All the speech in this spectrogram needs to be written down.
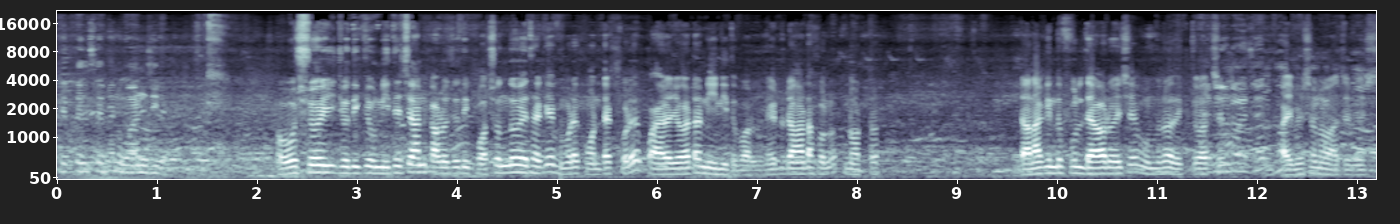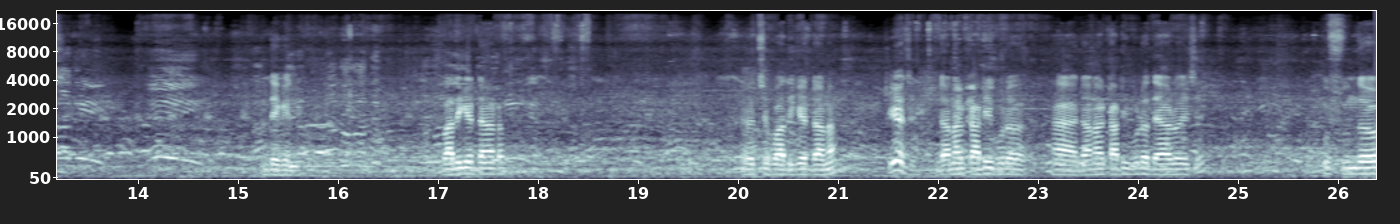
triple seven one zero অবশ্যই যদি কেউ নিতে চান কারও যদি পছন্দ হয়ে থাকে আমরা কন্ট্যাক্ট করে পায়রা জোড়াটা নিয়ে নিতে পারবেন। একটু ডানাটা হলো নটটা ডানা কিন্তু ফুল দেওয়া রয়েছে, বন্ধুরা দেখতে পাচ্ছেন। ভাইব্রেশনও আছে বেশ। দেখে নিন। বাদিকের ডানাটা। হচ্ছে বাদিকের ডানা, ঠিক আছে? ডানার কাঠি পুরো হ্যাঁ ডানার কাঠি পুরো দেওয়া রয়েছে। খুব সুন্দর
